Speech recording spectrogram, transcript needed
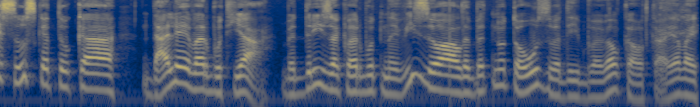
es uzskatu, ka daļai varbūt jā, bet drīzāk varbūt ne vizuāli, bet nu, to uzvedību vai vēl kaut kā, ja, vai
